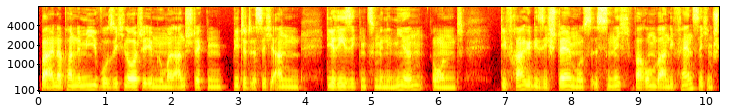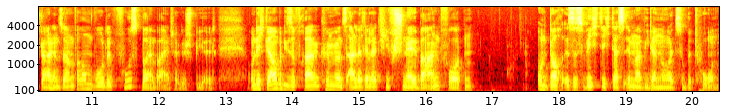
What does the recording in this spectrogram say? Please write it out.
bei einer Pandemie, wo sich Leute eben nun mal anstecken, bietet es sich an, die Risiken zu minimieren. Und die Frage, die sich stellen muss, ist nicht, warum waren die Fans nicht im Stadion, sondern warum wurde Fußball weitergespielt? Und ich glaube, diese Frage können wir uns alle relativ schnell beantworten. Und doch ist es wichtig, das immer wieder neu zu betonen.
